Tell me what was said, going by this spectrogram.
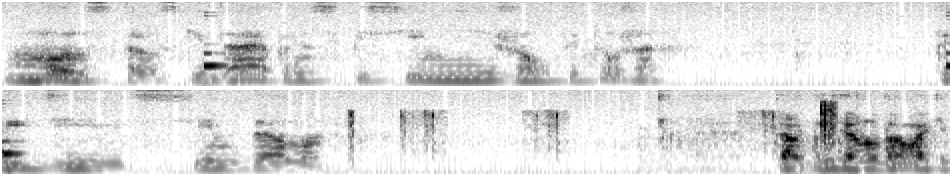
Монстровские, да, в принципе, синий и желтый тоже. 3-9, 7 дама. Так, друзья, ну давайте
